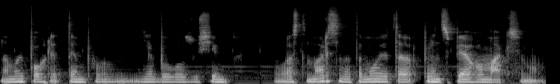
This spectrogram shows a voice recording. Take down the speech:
на мой погляд тэмпу не было зусім у вас марсена таму это прынцыпе яго максімум.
